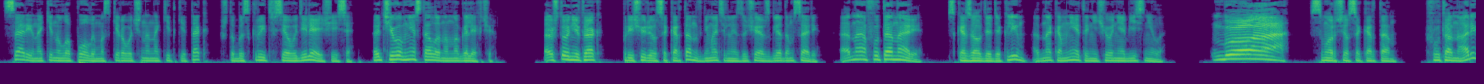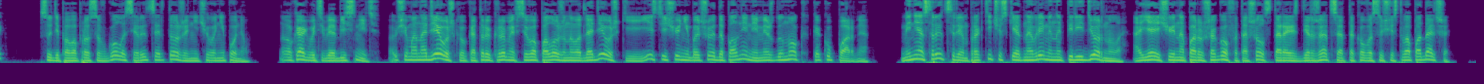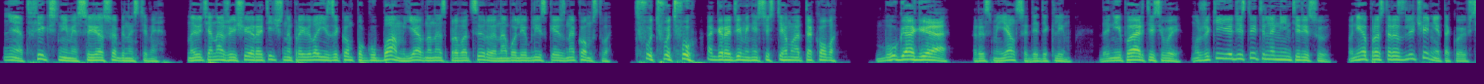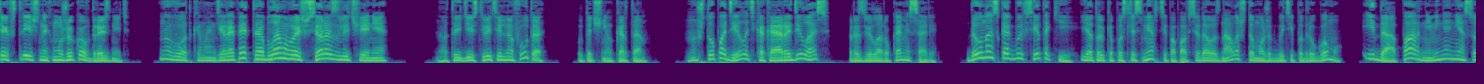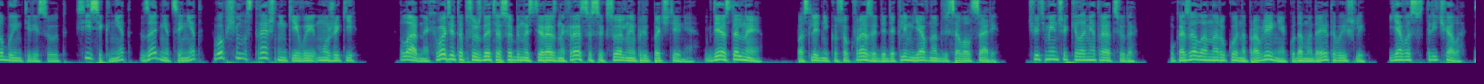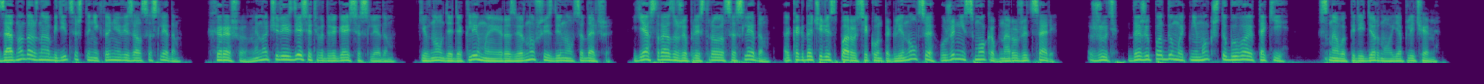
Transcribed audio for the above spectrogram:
Сари накинула полы маскировочной накидки так, чтобы скрыть все выделяющееся, отчего мне стало намного легче. «А что не так?» — прищурился Картан, внимательно изучая взглядом Сари. «Она футанари», — сказал дядя Клим, однако мне это ничего не объяснило. «Ба!» — сморщился Картан. «Футанари?» Судя по вопросу в голосе, рыцарь тоже ничего не понял. Ну, как бы тебе объяснить? В общем, она девушка, у которой кроме всего положенного для девушки, есть еще небольшое дополнение между ног, как у парня. Меня с рыцарем практически одновременно передернуло, а я еще и на пару шагов отошел, стараясь держаться от такого существа подальше. Нет, фиг с ними, с ее особенностями. Но ведь она же еще эротично провела языком по губам, явно нас провоцируя на более близкое знакомство. Тьфу-тьфу-тьфу, огороди меня система от такого. «Бугага!» Рассмеялся дядя Клим. «Да не парьтесь вы, мужики ее действительно не интересуют. У нее просто развлечение такое, всех встречных мужиков дразнить». «Ну вот, командир, опять ты обламываешь все развлечение». «Но ты действительно фута?» — уточнил Картан. «Ну что поделать, какая родилась?» — развела руками Сари. «Да у нас как бы все такие. Я только после смерти, попав сюда, узнала, что может быть и по-другому. И да, парни меня не особо интересуют. Сисек нет, задницы нет. В общем, страшненькие вы, мужики». «Ладно, хватит обсуждать особенности разных рас и сексуальные предпочтения. Где остальные?» Последний кусок фразы дядя Клим явно адресовал Саре. «Чуть меньше километра отсюда». Указала она рукой направление, куда мы до этого и шли. «Я вас встречала. Заодно должна убедиться, что никто не увязался следом». «Хорошо, минут через десять выдвигайся следом», — кивнул дядя Клим и, развернувшись, двинулся дальше. Я сразу же пристроился следом, а когда через пару секунд оглянулся, уже не смог обнаружить Сари. Жуть, даже подумать не мог, что бывают такие. Снова передернул я плечами.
